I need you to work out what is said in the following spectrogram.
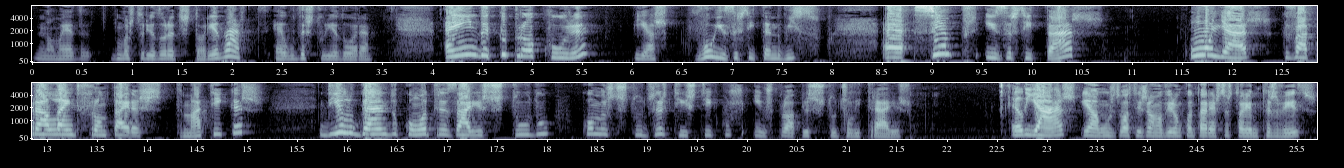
Não é de, uma historiadora de história da arte, é o da historiadora. Ainda que procure, e acho que vou exercitando isso, uh, sempre exercitar um olhar que vá para além de fronteiras temáticas, dialogando com outras áreas de estudo, como os estudos artísticos e os próprios estudos literários. Aliás, e alguns de vocês já me ouviram contar esta história muitas vezes,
